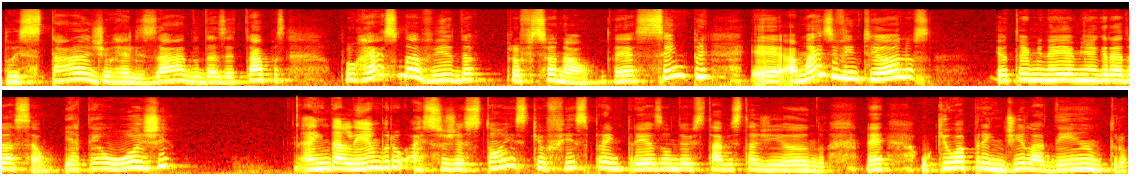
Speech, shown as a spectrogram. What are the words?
do estágio realizado, das etapas, para o resto da vida profissional. É sempre, é, há mais de 20 anos, eu terminei a minha graduação e até hoje ainda lembro as sugestões que eu fiz para a empresa onde eu estava estagiando, né? o que eu aprendi lá dentro.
